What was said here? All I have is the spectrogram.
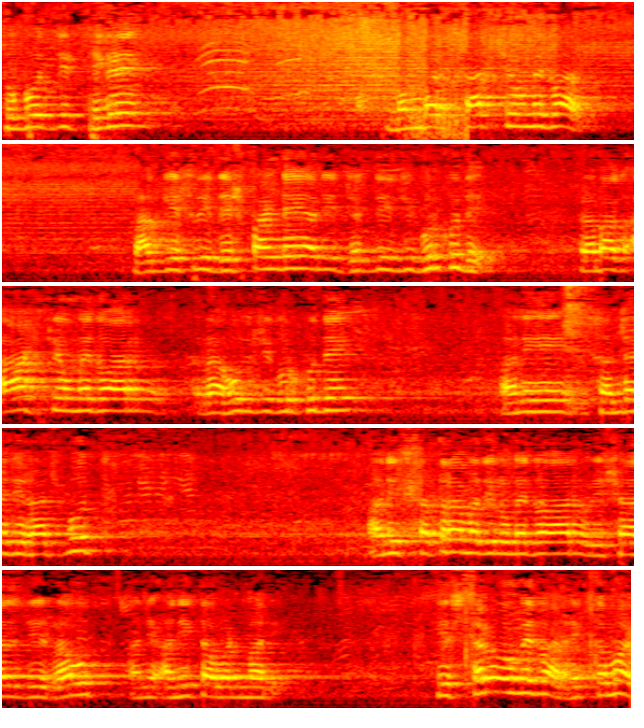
सुबोधजी ठेगडे नंबर सातशे उमेदवार भाग्यश्री देशपांडे आणि जगदीशजी गुरखुदे. प्रभाग आठचे उमेदवार राहुलजी गुरखुदे आणि संध्याजी राजपूत. आणि सतरामधील उमेदवार विशालजी राऊत आणि अनिता वडमारे. हे सर्व उमेदवार हे कमळ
